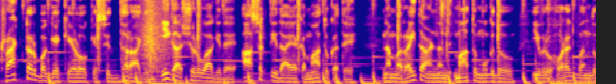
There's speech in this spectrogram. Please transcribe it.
ಟ್ರ್ಯಾಕ್ಟರ್ ಬಗ್ಗೆ ಕೇಳೋಕೆ ಸಿದ್ಧರಾಗಿ. ಈಗ ಶುರುವಾಗಿದೆ ಆಸಕ್ತಿದಾಯಕ ಮಾತುಕತೆ. ನಮ್ಮ ರೈತ ಅಣ್ಣನ ಮಾತು ಮುಗಿದು ಇವರು ಹೊರಗೆ ಬಂದು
